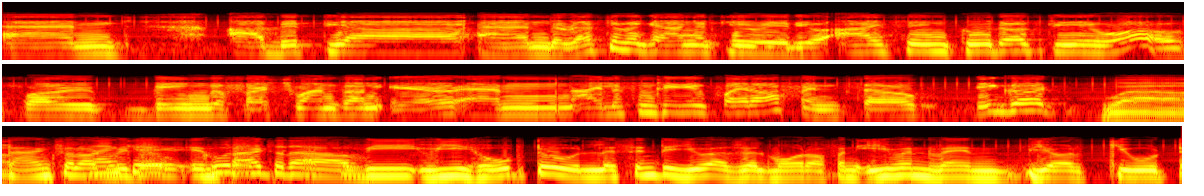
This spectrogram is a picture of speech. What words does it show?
And Aditya and the rest of the gang at Q Radio, I think kudos to you all for being the first ones on air, and I listen to you quite often. So be good. Wow. Thanks a lot, Thank Vijay. you. In Kudos fact, to that uh, we we hope to listen to you as well more often, even when your cute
